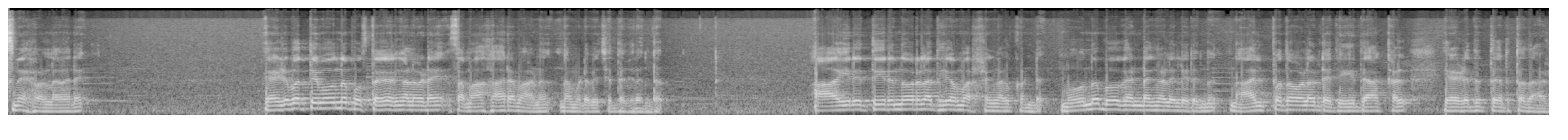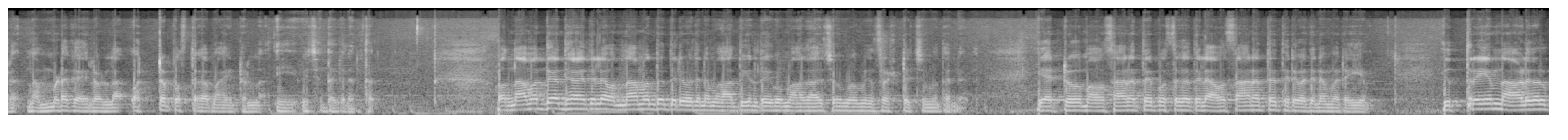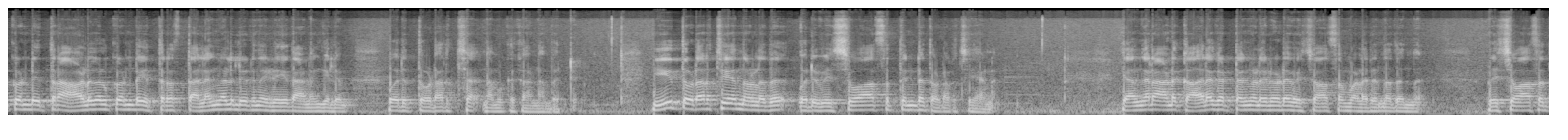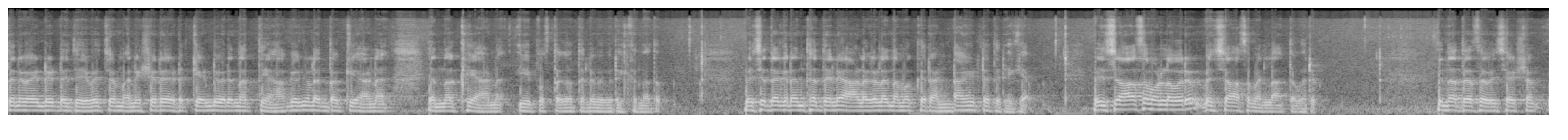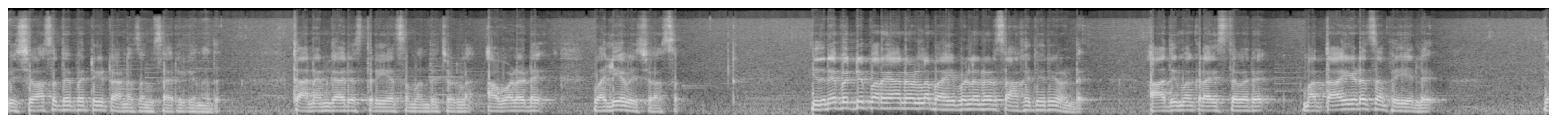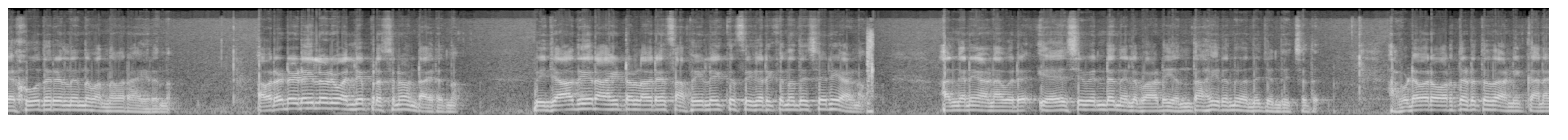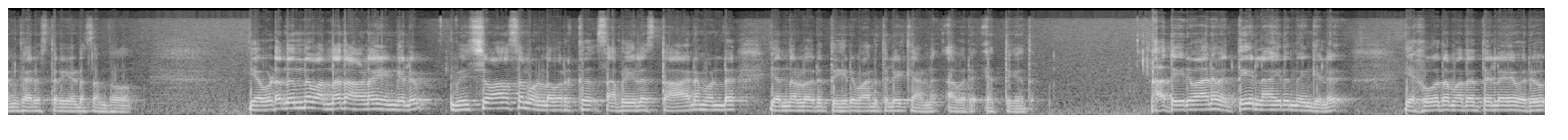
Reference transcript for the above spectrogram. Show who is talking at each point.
Speaker 1: സ്നേഹമുള്ളവരെ എഴുപത്തിമൂന്ന് പുസ്തകങ്ങളുടെ സമാഹാരമാണ് നമ്മുടെ വിശുദ്ധ ഗ്രന്ഥം. ആയിരത്തി ഇരുന്നൂറിലധികം വർഷങ്ങൾ കൊണ്ട് മൂന്ന് ഭൂഖണ്ഡങ്ങളിലിരുന്ന് നാൽപ്പതോളം രചയിതാക്കൾ എഴുതി തീർത്തതാണ് നമ്മുടെ കയ്യിലുള്ള ഒറ്റ പുസ്തകമായിട്ടുള്ള ഈ വിശുദ്ധ ഗ്രന്ഥം. ഒന്നാമത്തെ അധ്യായത്തിലെ ഒന്നാമത്തെ തിരുവചനം ആദ്യം ദൈവം ആകാശവും ഭൂമിയും സൃഷ്ടിച്ചു മുതൽ ഏറ്റവും അവസാനത്തെ പുസ്തകത്തിലെ അവസാനത്തെ തിരുവചനം വരെയും ഇത്രയും നാളുകൾ കൊണ്ട് ഇത്ര ആളുകൾ കൊണ്ട് ഇത്ര സ്ഥലങ്ങളിലിരുന്ന് എഴുതിയതാണെങ്കിലും ഒരു തുടർച്ച നമുക്ക് കാണാൻ പറ്റും. ഈ തുടർച്ച എന്നുള്ളത് ഒരു വിശ്വാസത്തിന്റെ തുടർച്ചയാണ്. എങ്ങനെയാണ് കാലഘട്ടങ്ങളിലൂടെ വിശ്വാസം വളരുന്നതെന്ന്. വിശ്വാസത്തിന് വേണ്ടിയിട്ട് ജീവിച്ച മനുഷ്യരെ എടുക്കേണ്ടി വരുന്ന ത്യാഗങ്ങൾ എന്തൊക്കെയാണ് എന്നൊക്കെയാണ് ഈ പുസ്തകത്തിൽ വിവരിക്കുന്നത്. വിശുദ്ധ ഗ്രന്ഥത്തിലെ ആളുകളെ നമുക്ക് രണ്ടായിട്ട് തിരിക്കാം. വിശ്വാസമുള്ളവരും വിശ്വാസമില്ലാത്തവരും. ഇന്നത്തെ സവിശേഷം വിശ്വാസത്തെ പറ്റിയിട്ടാണ് സംസാരിക്കുന്നത്. കാനൻകാര സ്ത്രീയെ സംബന്ധിച്ചുള്ള അവളുടെ വലിയ വിശ്വാസം. ഇതിനെപ്പറ്റി പറയാനുള്ള ബൈബിളിനൊരു സാഹചര്യമുണ്ട്. ആദിമ ക്രൈസ്തവർ മത്തായിയുടെ സഭയിൽ യഹൂദരിൽ നിന്ന് വന്നവരായിരുന്നു. അവരുടെ ഇടയിൽ ഒരു വലിയ പ്രശ്നം ഉണ്ടായിരുന്നു. വിജാതീയരായിട്ടുള്ളവരെ സഭയിലേക്ക് സ്വീകരിക്കുന്നത് ശരിയാണോ? അങ്ങനെയാണ് അവർ യേശുവിന്റെ നിലപാട് എന്തായിരുന്നു എന്ന് ചിന്തിച്ചത്. അവിടെ അവർ ഓർത്തെടുത്തതാണ് ഈ കനൻകാര സ്ത്രീയുടെ സംഭവം. എവിടെ നിന്ന് വന്നതാണ് എങ്കിലും വിശ്വാസമുള്ളവർക്ക് സഭയിലെ സ്ഥാനമുണ്ട് എന്നുള്ള ഒരു തീരുമാനത്തിലേക്കാണ് അവർ എത്തിയത്. ആ തീരുമാനം എത്തിയില്ലായിരുന്നെങ്കിൽ യഹൂദ മതത്തിലെ ഒരു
